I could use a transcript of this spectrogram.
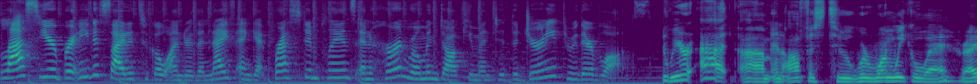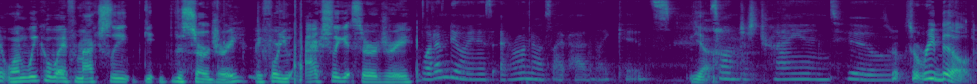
Last year, Brittany decided to go under the knife and get breast implants and her and Roman documented the journey through their vlogs. We're at um, an office to, we're one week away, right? One week away from actually the surgery, before you actually get surgery. What I'm doing is everyone knows I've had like kids. Yeah. So I'm just trying to. So, so rebuild.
